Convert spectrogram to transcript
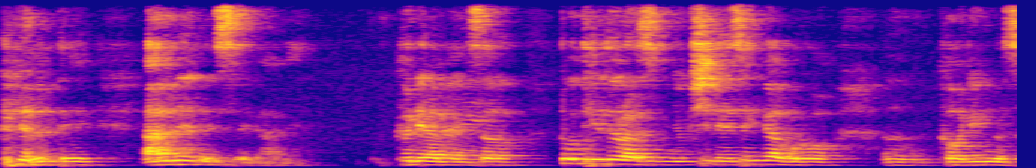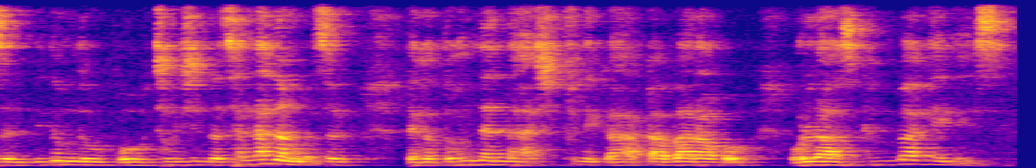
그랬는데 아멘 했어요 아멘. 그래하면서 또 뒤돌아서면 육신의 생각으로 어, 거린 것을 믿음도 없고 정신도 찬란한 것을 내가 또 혼낸다 싶으니까 아까 말하고 올라와서 금방 해결했어요.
